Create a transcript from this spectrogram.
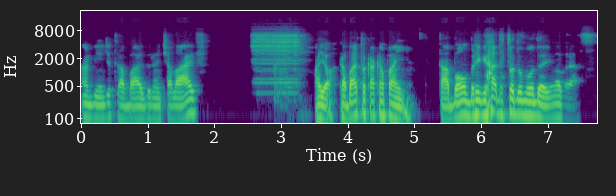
ambiente de trabalho durante a live. Aí, ó, acabaram de tocar a campainha. Tá bom? Obrigado a todo mundo aí. Um abraço.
